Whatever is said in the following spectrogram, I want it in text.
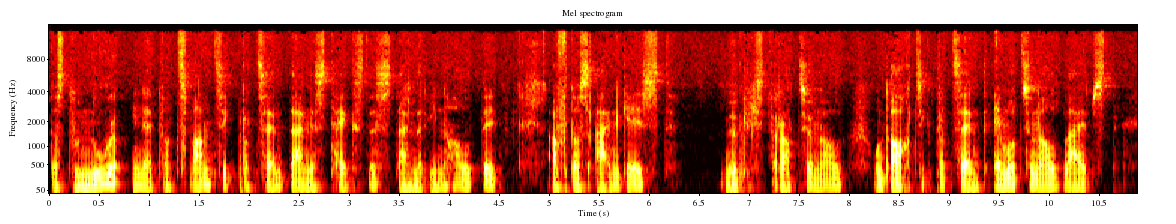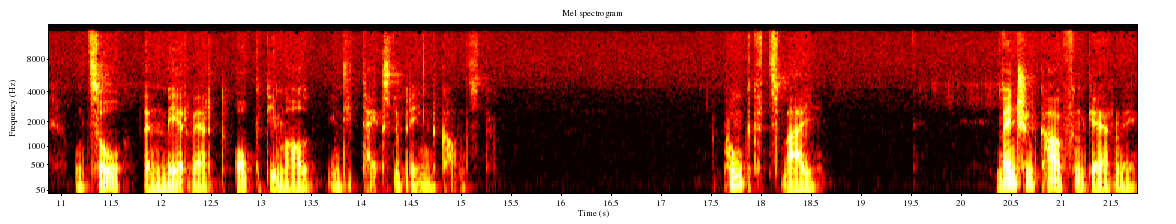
dass du nur in etwa 20% deines Textes, deiner Inhalte auf das eingehst, möglichst rational, und 80% emotional bleibst und so den Mehrwert optimal in die Texte bringen kannst. Punkt 2. Menschen kaufen gerne.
